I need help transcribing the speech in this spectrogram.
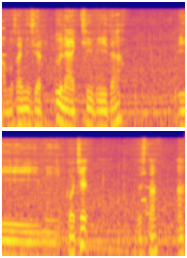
vamos a iniciar una actividad. Y mi coche, ¿dónde está? Ah.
